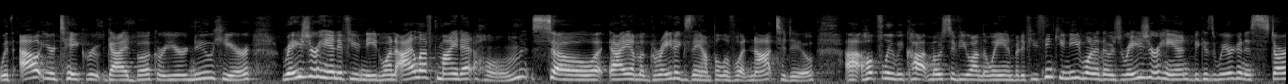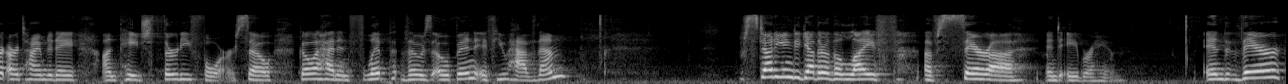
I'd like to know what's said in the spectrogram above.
without your Take Root guidebook or you're new here, raise your hand if you need one. I left mine at home, so I am a great example of what not to do. Uh, hopefully, we caught most of you on the way in, but if you think you need one of those, raise your hand because we're going to start our time today on page 34. So go ahead and flip those open if you have them studying together the life of Sarah and Abraham. And there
